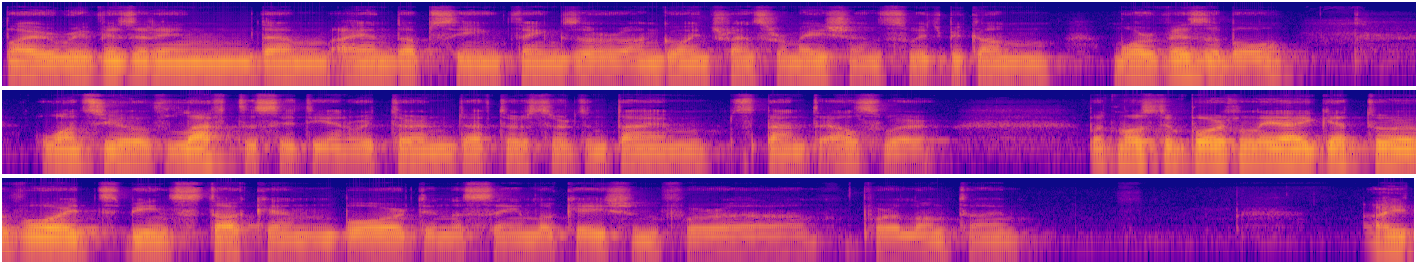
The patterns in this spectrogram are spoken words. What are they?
By revisiting them, I end up seeing things or ongoing transformations which become more visible once you have left the city and returned after a certain time spent elsewhere. But most importantly, I get to avoid being stuck and bored in the same location for a, for a long time. I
